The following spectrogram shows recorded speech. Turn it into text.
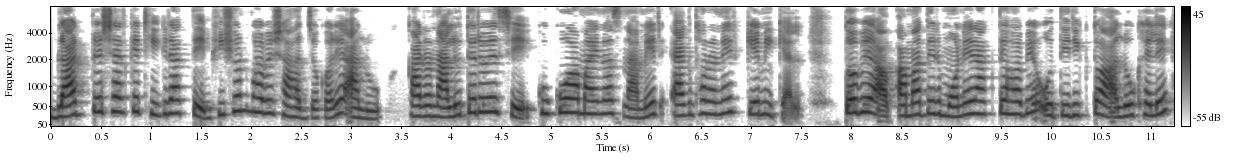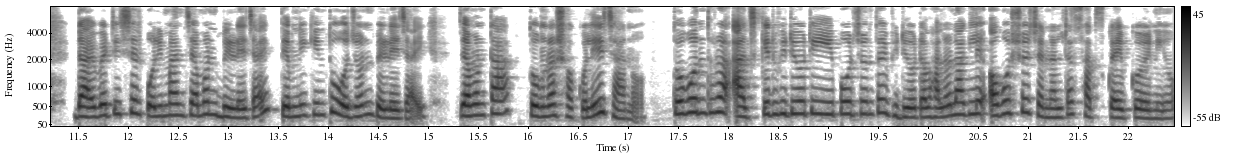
ব্লাড প্রেশারকে ঠিক রাখতে ভীষণভাবে সাহায্য করে আলু। কারণ আলুতে রয়েছে কুকোয়া মাইনাস নামের এক ধরনের কেমিক্যাল। তবে আমাদের মনে রাখতে হবে অতিরিক্ত আলু খেলে ডায়াবেটিসের পরিমাণ যেমন বেড়ে যায়, তেমনি কিন্তু ওজন বেড়ে যায়, যেমনটা তোমরা সকলেই জানো। তো বন্ধুরা, আজকের ভিডিওটি এই পর্যন্তই। ভিডিওটা ভালো লাগলে অবশ্যই চ্যানেলটা সাবস্ক্রাইব করে নিও।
